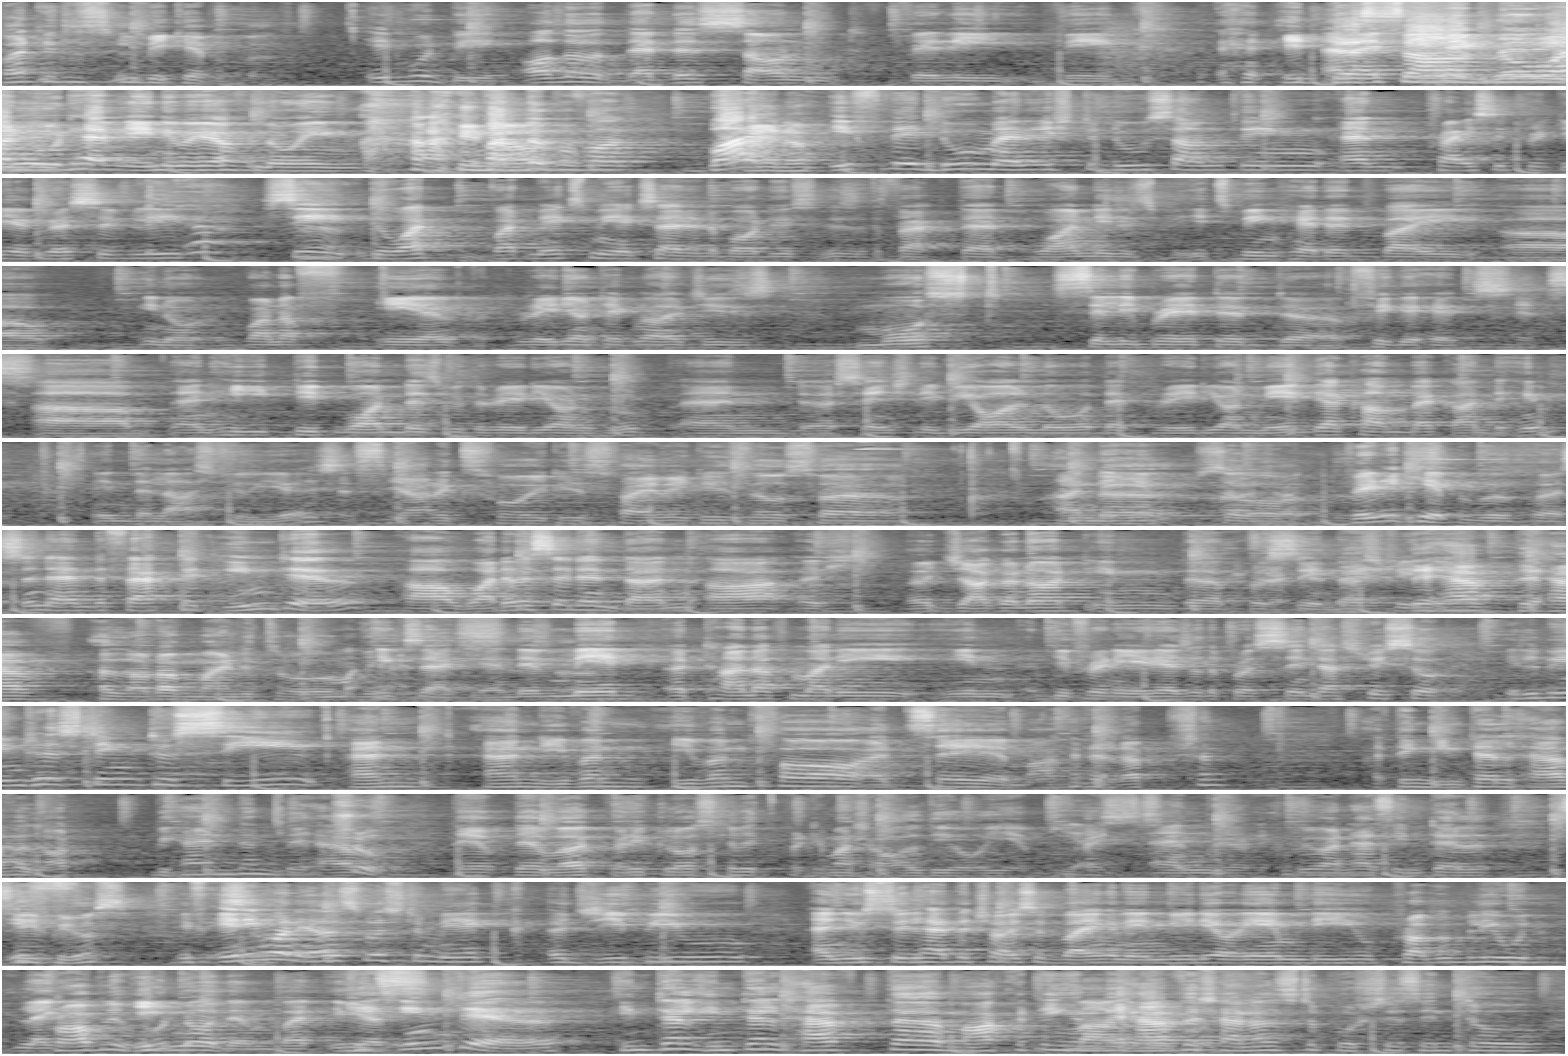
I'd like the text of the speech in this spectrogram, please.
but it'll still be capable. It would be, although that does sound very vague. It and I does feel like no one vague. would have any way of knowing I know. the performance. But if they do manage to do something and price it pretty aggressively, see Yeah. The, what what makes me excited about this is the fact that one is it's, it's being headed by uh, you know one of a Radeon Technologies most celebrated uh, figureheads. Yes. Um, and he did wonders with the Radeon group, and essentially we all know that Radeon made their comeback under him in the last few years Yes, the RX 480s, 580s, those were him. So very capable person, and the fact that Intel, uh, whatever said and done, are a, a juggernaut in the Exactly. industry. They, they have they have a lot of money to throw. Exactly, and they've So- made a ton of money in different areas of the process industry. So it'll be interesting to see. and and even even for I'd say market adoption, I think Intel have a lot behind them. They have True. they, they work very closely with pretty much all the OEMs. Yes, right? So and everyone has Intel CPUs. if anyone else was to make a GPU and you still had the choice of buying an Nvidia or AMD, you probably would like Probably would. ignore them. But if Yes. it's Intel, Intel Intel have the marketing and they have the channels to push this into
